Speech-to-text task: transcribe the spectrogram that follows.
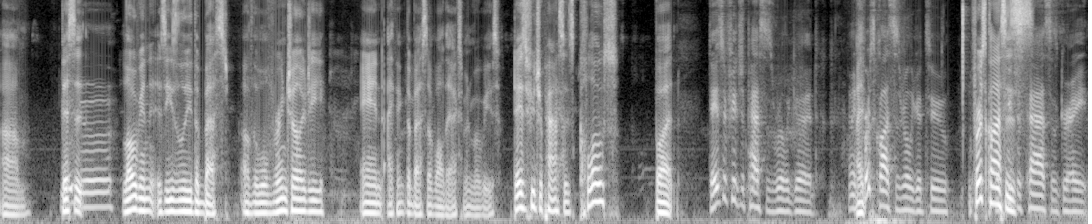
Um, this is Logan is easily the best of the Wolverine trilogy, and I think the best of all the X Men movies. Days of Future Past is close, but Days of Future Past is really good. I mean, I- First Class is really good too. First Class is. Past is great.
